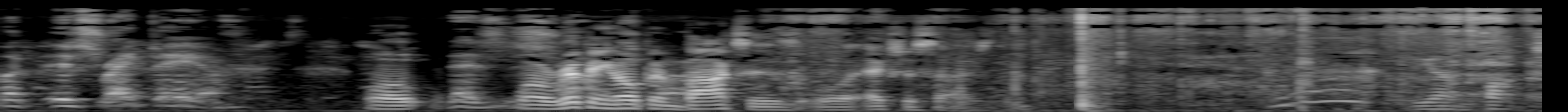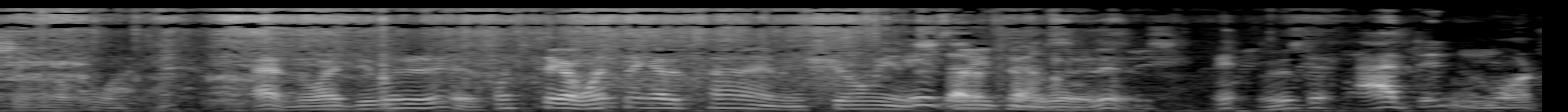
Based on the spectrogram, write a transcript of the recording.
But it's right there. Well, well, ripping open boxes will exercise them. The unboxing of what? I have no idea what it is. Why don't you take out one thing at a time and show me and These are explain to me what it pencils. is? What is it? I didn't want,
